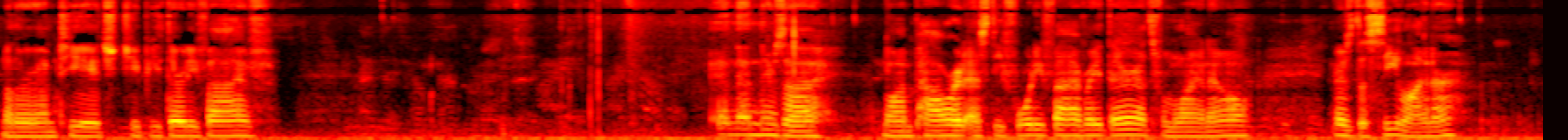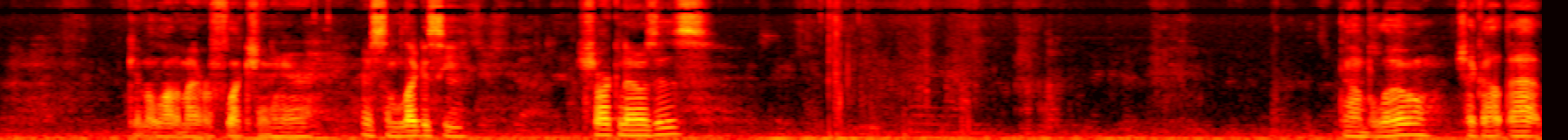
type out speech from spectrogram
Another MTH GP35. And then there's a non-powered SD45 right there. That's from Lionel. There's the C-liner. Getting a lot of my reflection here. There's some legacy shark noses. Down below, check out that,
